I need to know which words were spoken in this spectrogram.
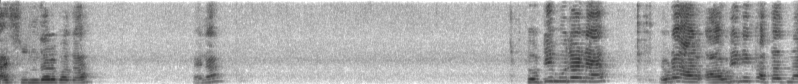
काय सुंदर बघा. है ना? छोटी मुलं ना एवढं आवडीने खातात ना.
